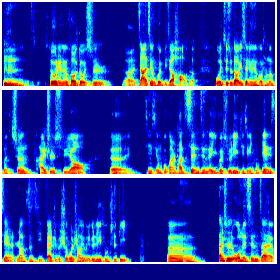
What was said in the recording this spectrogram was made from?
所有零零后都是呃家境会比较好的。我接触到一些零零后，他们本身还是需要，呃，进行不管是他现今的一个学历进行一种变现，让自己在这个社会上有一个立足之地。嗯，但是我们现在，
